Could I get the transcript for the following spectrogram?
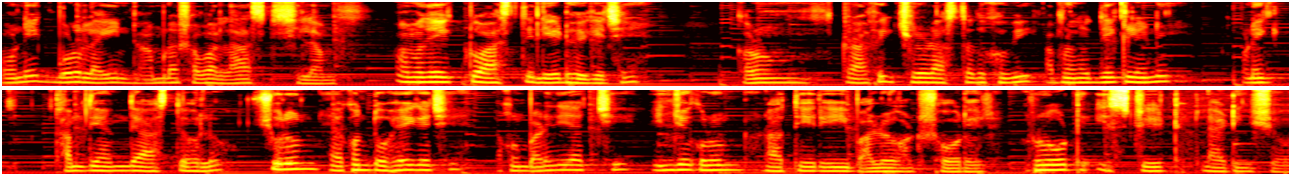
অনেক বড় লাইন, আমরা সবার লাস্ট ছিলাম। আমাদের একটু আসতে লেট হয়ে গেছে। কারণ ট্রাফিক ছিল রাস্তাতে খুবই। আপনারা দেখলেন অনেক থামতে থামতে আসতে হলো। চলুন, এখন তো হয়ে গেছে। এখন বাড়িতে যাচ্ছি। এনজয় করুন রাতের এই বালুরঘাট শহরের রোড স্ট্রিট লাইটিং শো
